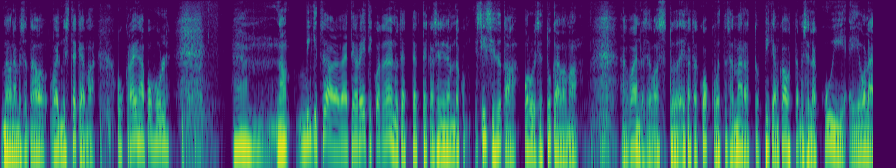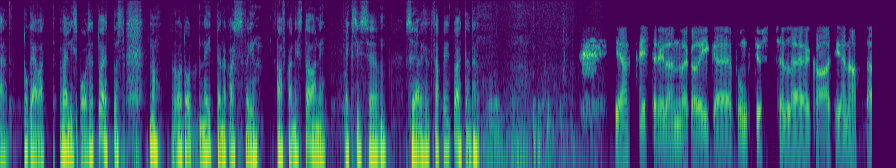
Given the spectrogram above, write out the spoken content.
me oleme seda valmis tegema. Ukraina puhul ehm, no mingid sõjaväeteoreetikud on öelnud, et, et ega selline nagu sissisõda oluliselt tugevama vaenlase vastu, ega ta kokkuvõttes on määratud pigem kaotamisele, kui ei ole tugevat välispoolset toetust. noh, toodud näitena kasvõi Afganistani, ehk siis ehm, sõjaliselt saab neid toetada jah, Kristeril on väga õige punkt just selle gaasi ja nafta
